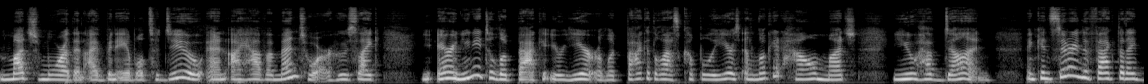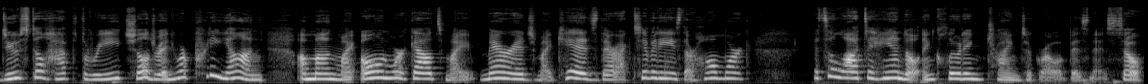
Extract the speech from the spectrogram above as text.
much more than I've been able to do. And I have a mentor who's like, Erin, you need to look back at your year or look back at the last couple of years and look at how much you have done. And considering the fact that I do still have three children who are pretty young among my own workouts, my marriage, my kids, their activities, their homework, it's a lot to handle, including trying to grow a business. So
